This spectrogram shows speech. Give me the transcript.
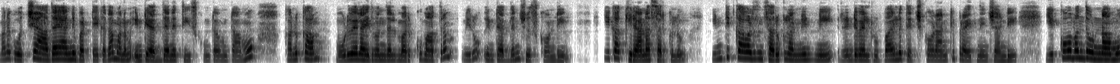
మనకు వచ్చే ఆదాయాన్ని బట్టే కదా మనం ఇంటి అద్దె అనేది తీసుకుంటూ ఉంటాము. కనుక మూడు వేల ఐదు వందల వరకు మాత్రం మీరు ఇంటి అద్దెని చూసుకోండి. ఇక కిరాణా సరుకులు. ఇంటికి కావాల్సిన సరుకులన్నింటినీ రెండు వేల రూపాయలు తెచ్చుకోవడానికి ప్రయత్నించండి. ఎక్కువ మంది ఉన్నాము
